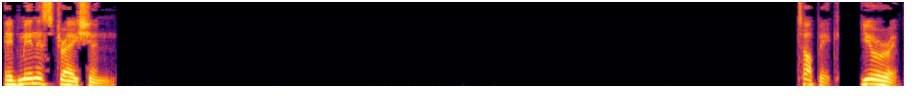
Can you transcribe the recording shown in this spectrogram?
Administration Europe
